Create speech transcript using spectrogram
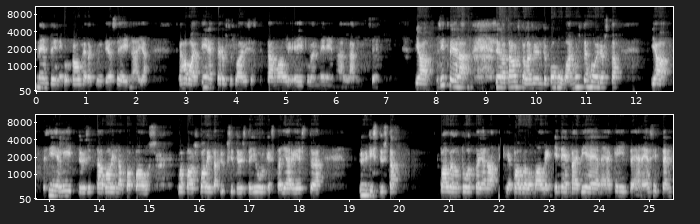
mentiin niin kuin kauheita kyytiä seinään ja, ja havaittiin, että perustuslaillisesti tämä malli ei tule menemään lävitse. Ja sitten vielä siellä taustalla syntyi kohu vanhustenhoidosta ja siihen liittyy sitten tämä valinnanvapaus, vapaus valita yksityistä julkista järjestöä, yhdistystä palvelun tuottajana ja palvelumallin eteenpäin viejänä ja kehittäjänä. Ja sitten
